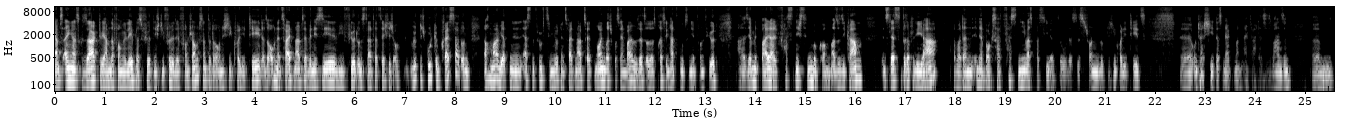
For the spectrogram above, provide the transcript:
wir haben es eingangs gesagt, wir haben davon gelebt, dass Fürth nicht die Fülle der von Chancen hat oder auch nicht die Qualität. Also auch in der zweiten Halbzeit, wenn ich sehe, wie Fürth uns da tatsächlich auch wirklich gut gepresst hat. Und nochmal, wir hatten in den ersten 15 Minuten der zweiten Halbzeit 39% Ballbesitz, also das Pressing hat funktioniert von Fürth. Aber sie haben mit Ball halt fast nichts hinbekommen. Also sie kamen ins letzte Dritteljahr, aber dann in der Box hat fast nie was passiert. So, das ist schon wirklich ein Qualitätsunterschied, äh, das merkt man einfach, das ist Wahnsinn. Ähm,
